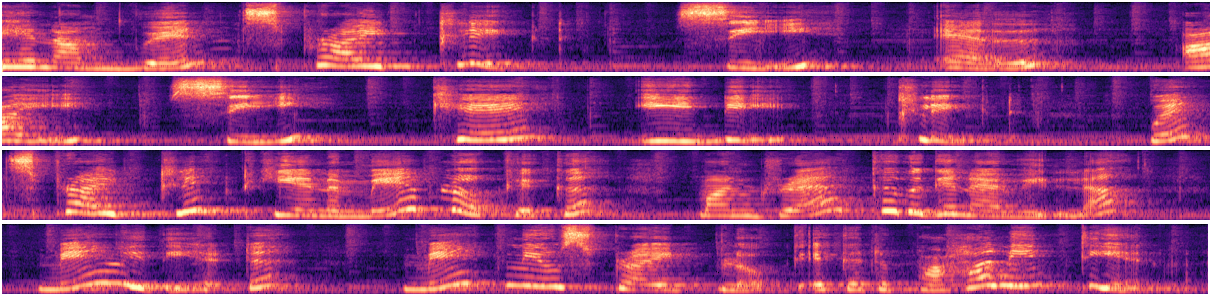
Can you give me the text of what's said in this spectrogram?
එහෙනම් when sprite clicked C L I C K E D clicked when sprite clicked කියන මේ බ්ලොක් එක මන් drag කරගෙන ඇවිල්ලා මේ විදිහට make new sprite block එකට පහලින් තියෙනවා.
